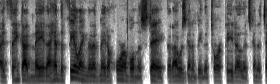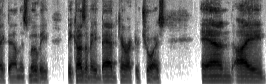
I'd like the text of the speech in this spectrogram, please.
I think I've made, I had the feeling that I've made a horrible mistake, that I was going to be the torpedo that's going to take down this movie because of a bad character choice. And I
